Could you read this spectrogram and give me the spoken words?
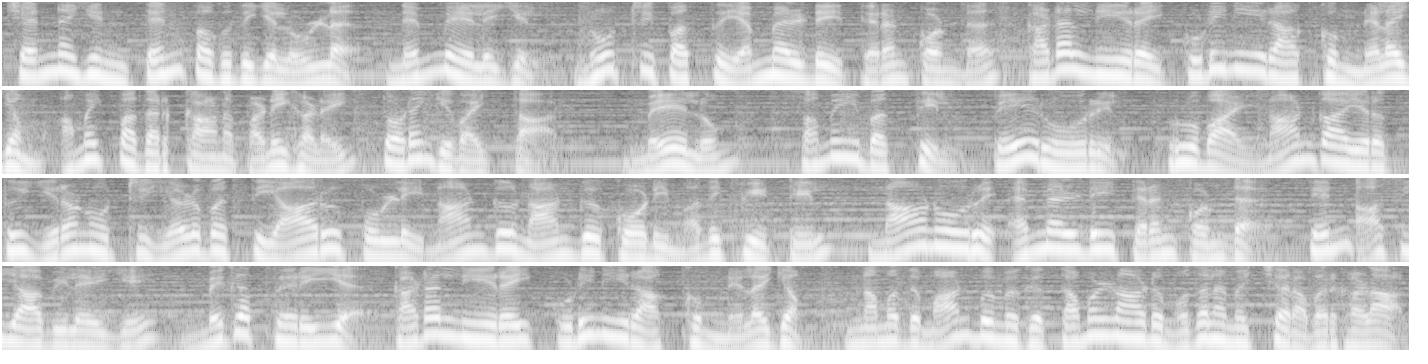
சென்னையின் தென்பகுதியில் உள்ள நெம்மேலியில் நூற்றி பத்து எம்எல்டி திறன் கொண்ட கடல் நீரை குடிநீராக்கும் நிலையம் அமைப்பதற்கான பணிகளை தொடங்கி வைத்தார். மேலும் சமீபத்தில் பேரூரில் ரூபாய் நான்காயிரத்து இருநூற்று எழுபத்தி ஆறு புள்ளி நான்கு நான்கு கோடி மதிப்பீட்டில் நானூறு எம்எல்டி திறன் கொண்ட தென் ஆசியாவிலேயே மிகப்பெரிய கடல் நீரை குடிநீராக்கும் நிலையம். நமது மாண்புமிகு தமிழ்நாடு முதலமைச்சர் அவர்களால்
